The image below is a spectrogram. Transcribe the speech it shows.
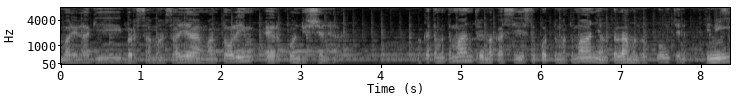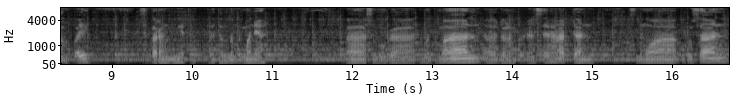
kembali lagi bersama saya Mantolim Air Conditioner. Oke teman-teman terima kasih support teman-teman yang telah mendukung channel ini? sampai sekarang ini ya teman-teman ya. Uh, Semoga teman-teman uh, dalam keadaan sehat dan semua urusan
